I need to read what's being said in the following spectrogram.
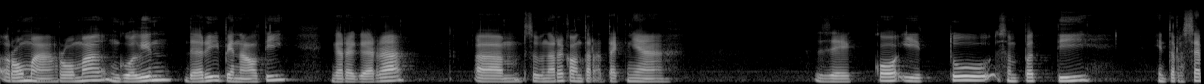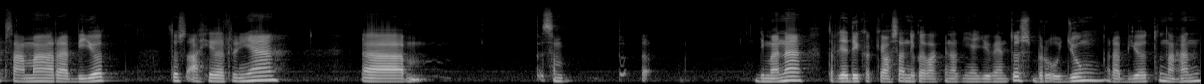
Roma. Roma nggolin dari penalti gara-gara um, sebenarnya counter attack-nya Zeko itu sempet di intercept sama Rabiot terus akhirnya um, di mana terjadi kekeosan di kotak penaltinya Juventus berujung Rabiot tuh nahan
